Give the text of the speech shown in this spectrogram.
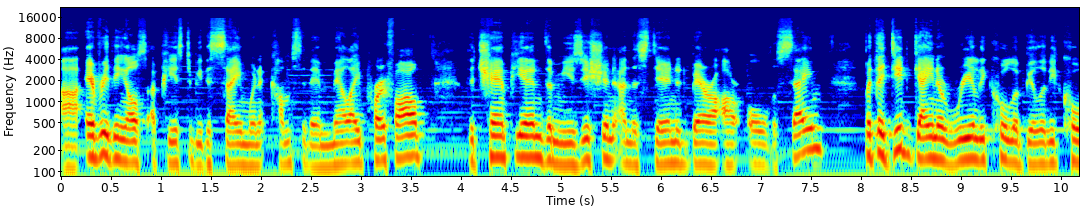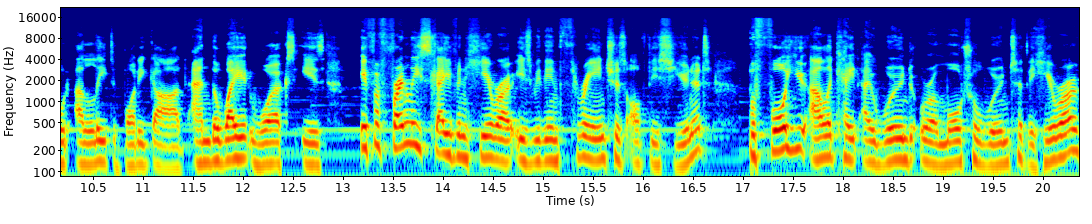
Uh, everything else appears to be the same when it comes to their melee profile. The champion, the musician, and the standard bearer are all the same but they did gain a really cool ability called Elite Bodyguard. And the way it works is if a friendly Skaven hero is within three inches of this unit, before you allocate a wound or a mortal wound to the hero,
